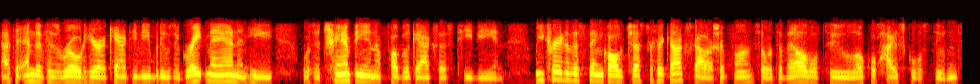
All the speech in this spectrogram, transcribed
at the end of his road here at Cat TV. But he was a great man, and he was a champion of public access TV. And we created this thing called the Chester Hickok Scholarship Fund, so it's available to local high school students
